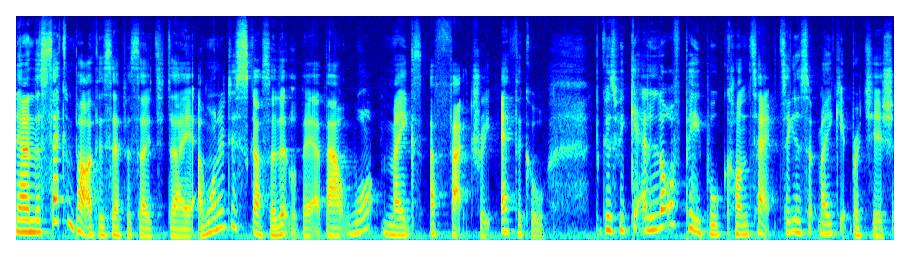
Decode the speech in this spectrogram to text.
Now, in the second part of this episode today, I want to discuss a little bit about what makes a factory ethical because we get a lot of people contacting us at Make It British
